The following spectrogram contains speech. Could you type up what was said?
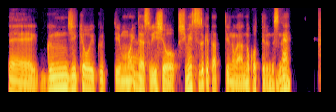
えー、軍事教育っていうものに対する意思を示し続けたっていうのが残ってるんですね。うん、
